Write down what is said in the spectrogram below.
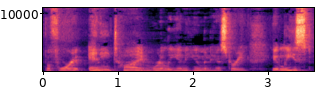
before at any time, really, in human history, at least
